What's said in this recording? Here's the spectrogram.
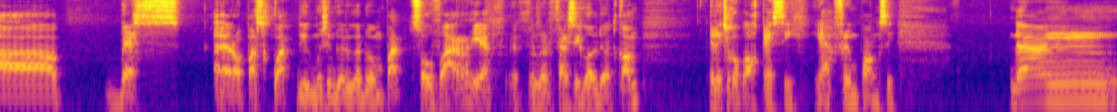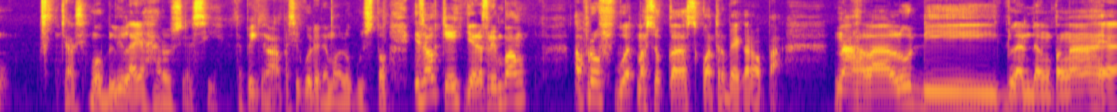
uh, best Eropa squad di musim 2024 so far ya menurut versi goal.com ini cukup oke okay sih ya Frimpong sih. Dan Chelsea mau beli lah ya harusnya sih. Tapi nggak apa sih gue udah ada malu Gusto it's okay jadi Frimpong approve buat masuk ke squad terbaik Eropa. Nah, lalu di gelandang tengah ya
